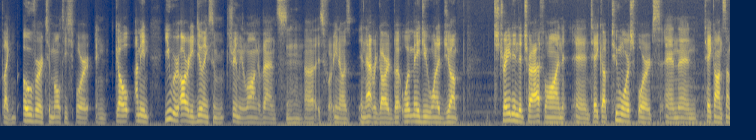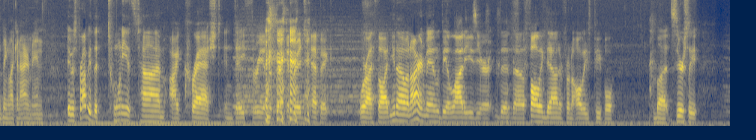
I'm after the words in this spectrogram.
like over to multi-sport and go? I mean, you were already doing some extremely long events, uh, as far you know, as, in that regard. But what made you want to jump straight into triathlon and take up two more sports and then take on something like an Ironman? It was probably the 20th time I crashed in day three of the Breckenridge Epic, where I thought, you know, an Ironman would be a lot easier than uh, falling down in front of all these people. But seriously,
